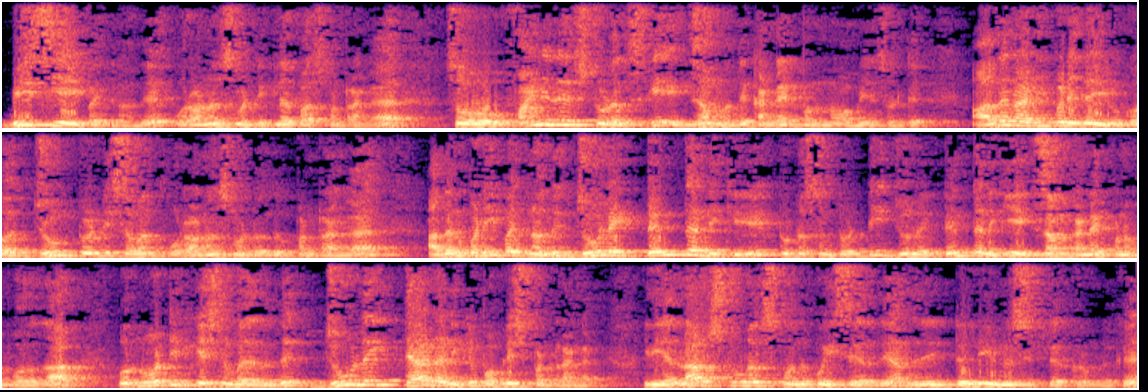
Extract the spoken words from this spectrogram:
பிசிஐ பார்த்தீங்கன்னா வந்து ஒரு அனௌன்ஸ்மெண்ட் டிக்ளேர் பாஸ் பண்றாங்க. சோ ஃபைனல் இயர் ஸ்டூடெண்ட்ஸ்க்கு எக்ஸாம் வந்து கண்டக்ட் பண்ணணும் அப்படின்னு சொல்லிட்டு. அதன் அடிப்படையில் இவங்க ஜூன் டுவெண்ட்டி செவன்த் ஒரு அனௌன்ஸ்மெண்ட் வந்து பண்றாங்க. அதன்படி பார்த்தீங்கன்னா வந்து ஜூலை டென்த் அன்னைக்கு two thousand twenty July tenth அன்னைக்கு எக்ஸாம் கண்டக்ட் பண்ண போறதா? ஒரு நோட்டிபிகேஷன் வந்து ஜூலை தேர்ட் அன்னைக்கு பப்ளிஷ் பண்றாங்க. இது எல்லா ஸ்டூடெண்ட்ஸ்க்கும் வந்து போய் சேருது. அந்த டெல்லி யூனிவர்சிட்டியில இருக்கிறவங்களுக்கு.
